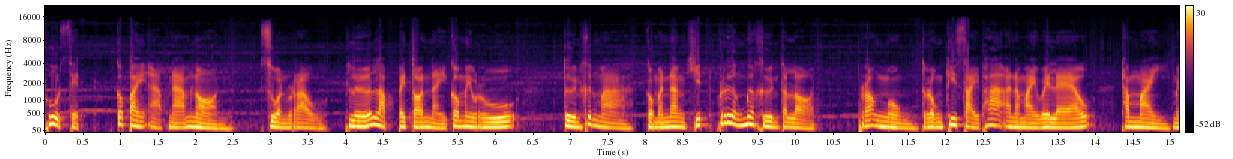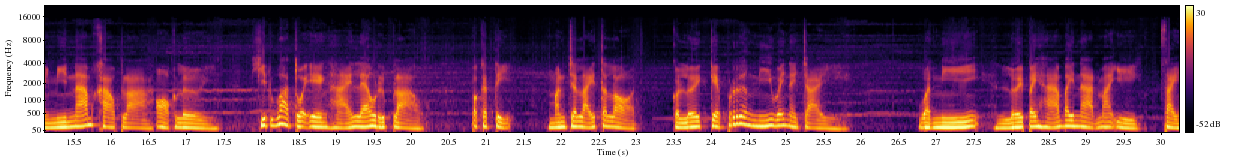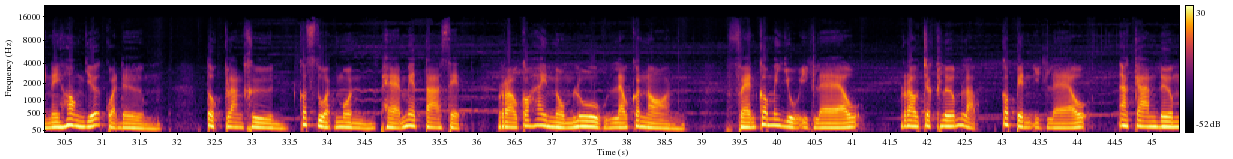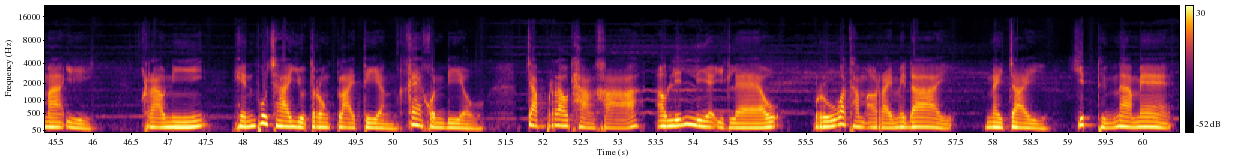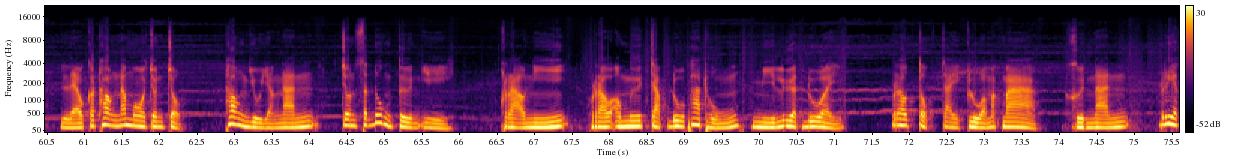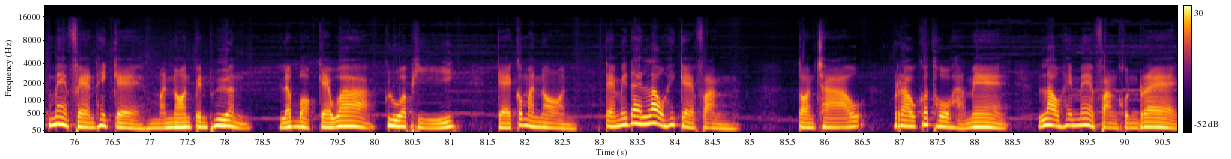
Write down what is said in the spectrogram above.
พูดเสร็จก็ไปอาบน้ำนอน ส่วนเราเผลอหลับไปตอนไหนก็ไม่รู้ ตื่นขึ้นมาก็มานั่งคิดเรื่องเมื่อคืนตลอด เพราะงงตรงที่ใส่ผ้าอนามัยไว้แล้วทำไมไม่มีน้ำคาวปลาออกเลย คิดว่าตัวเองหายแล้วหรือเปล่า ปกติมันจะไหลตลอด ก็เลยเก็บเรื่องนี้ไว้ในใจ วันนี้เลยไปหาใบหนาดมาอีก ใส่ในห้องเยอะกว่าเดิม ตกกลางคืนก็สวดมนต์แผ่เมตตาเสร็จ เราก็ให้นมลูกแล้วก็นอน แฟนก็ไม่อยู่อีกแล้ว เราจะเคลิ้มหลับก็เป็นอีกแล้ว อาการเดิมมาอีก คราวนี้ เห็นผู้ชายอยู่ตรงปลายเตียงแค่คนเดียว จับเราทางขา เอาลิ้นเลียอีกแล้ว รู้ว่าทำอะไรไม่ได้ ในใจคิดถึงหน้าแม่ แล้วก็ท่องนโมจนจบ ท่องอยู่อย่างนั้น จนสะดุ้งตื่นอีก คราวนี้เราเอามือจับดูผ้าถุงมีเลือดด้วย เราตกใจกลัวมากๆ คืนนั้น เรียกแม่แฟนให้แกมานอนเป็นเพื่อน แล้วบอกแกว่ากลัวผี แกก็มานอน แต่ไม่ได้เล่าให้แกฟัง ตอนเช้า เราก็โทรหาแม่ เล่าให้แม่ฟังคนแรก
